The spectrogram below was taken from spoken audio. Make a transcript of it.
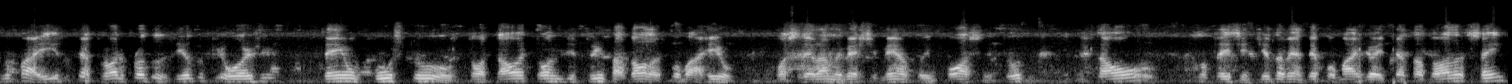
no país o petróleo produzido, que hoje tem um custo total em torno de 30 dólares por barril considerando investimento, impostos e tudo. Então, não tem sentido vender por mais de 80 dólares sem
